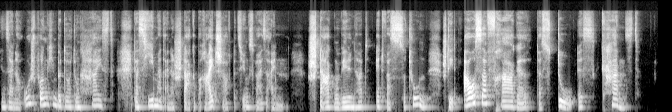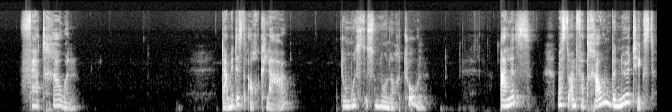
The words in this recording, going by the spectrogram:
in seiner ursprünglichen Bedeutung heißt, dass jemand eine starke Bereitschaft bzw. einen starken Willen hat, etwas zu tun, steht außer Frage, dass du es kannst. Vertrauen. Damit ist auch klar, Du musst es nur noch tun. Alles, was du an Vertrauen benötigst,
